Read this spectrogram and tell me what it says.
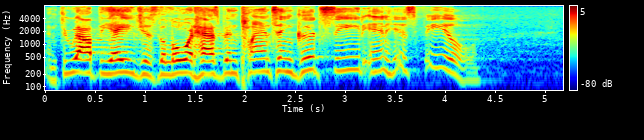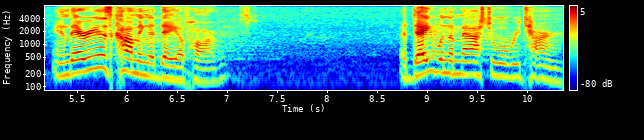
And throughout the ages, the Lord has been planting good seed in his field. And there is coming a day of harvest, a day when the master will return.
